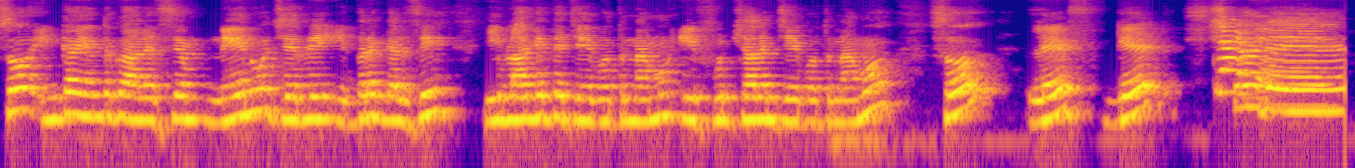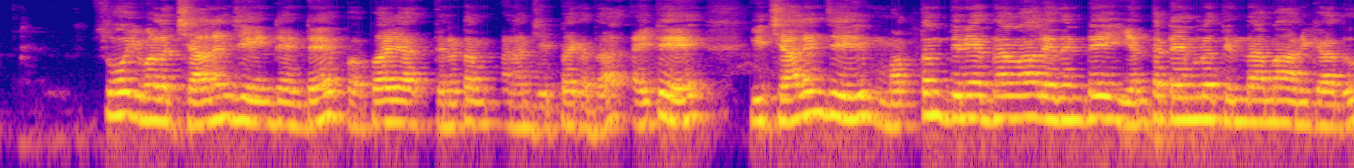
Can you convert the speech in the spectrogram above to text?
సో ఇంకా ఎందుకు ఆలస్యం? నేను చెర్రీ ఇద్దరం కలిసి ఈ బ్లాగ్ అయితే చేయబోతున్నాము ఈ ఫుడ్ ఛాలెంజ్ చేయబోతున్నాము. So let's get started so ఇవాళ ఛాలెంజ్ ఏంటంటే పపాయ తినటం అని చెప్పా కదా. అయితే ఈ ఛాలెంజ్ మొత్తం తినేద్దామా లేదంటే ఎంత టైంలో తిందామా అని కాదు.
